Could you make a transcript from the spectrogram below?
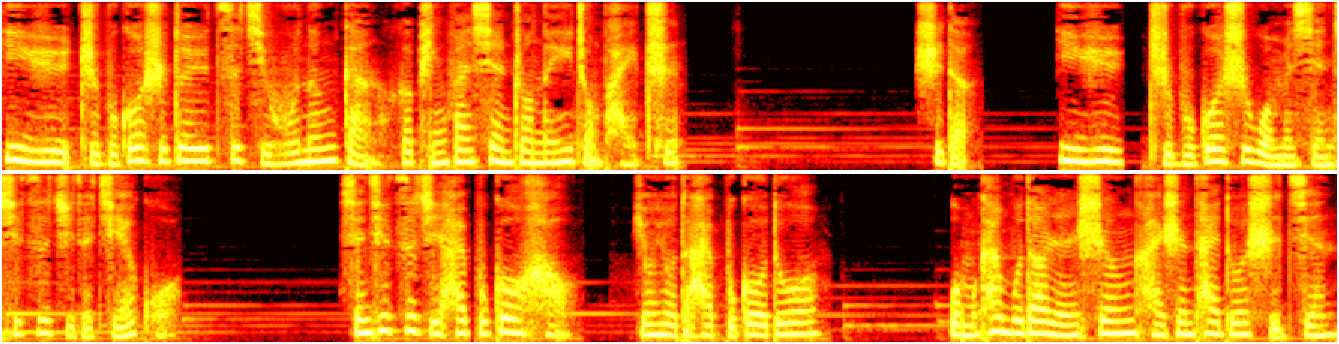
抑郁只不过是对于自己无能感和平凡现状的一种排斥。是的，抑郁只不过是我们嫌弃自己的结果，嫌弃自己还不够好，拥有的还不够多。我们看不到人生还剩太多时间，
